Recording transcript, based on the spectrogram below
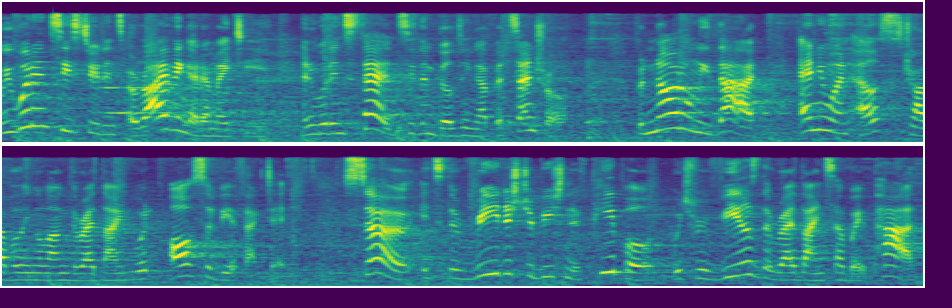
We wouldn't see students arriving at MIT and would instead see them building up at Central. But not only that, anyone else traveling along the Red Line would also be affected. So it's the redistribution of people which reveals the Red Line subway path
